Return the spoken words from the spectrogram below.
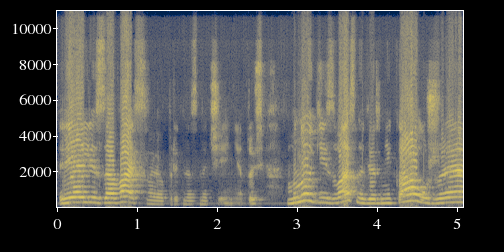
реализовать свое предназначение. То есть многие из вас наверняка уже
